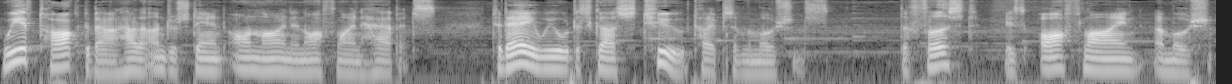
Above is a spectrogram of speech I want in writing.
We have talked about how to understand online and offline habits. Today we will discuss two types of emotions. The first is offline emotion.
